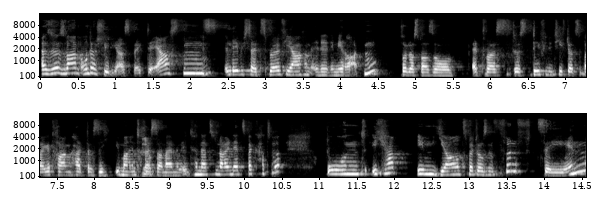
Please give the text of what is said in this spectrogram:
Also es waren unterschiedliche Aspekte. Erstens mhm. lebe ich seit zwölf Jahren in den Emiraten. So, das war so etwas, das definitiv dazu beigetragen hat, dass ich immer Interesse ja. an einem internationalen Netzwerk hatte. Und ich habe im Jahr 2015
